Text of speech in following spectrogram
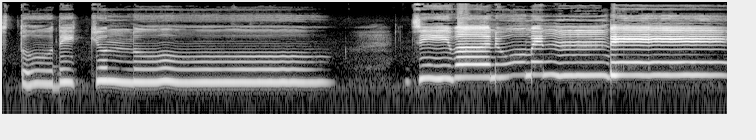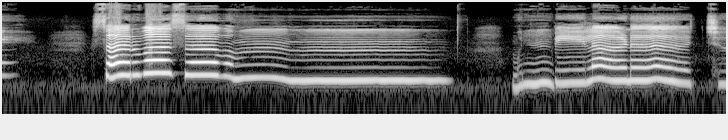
സ്തുതിക്കുന്നു. മുൻപിലണച്ചു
